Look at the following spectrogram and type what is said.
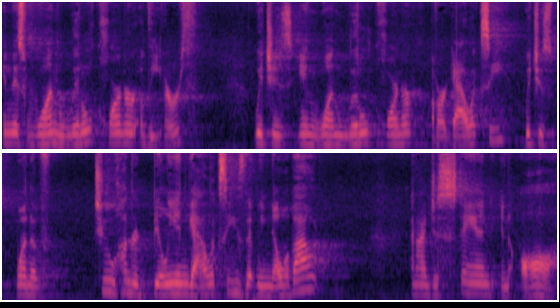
in this one little corner of the earth, which is in one little corner of our galaxy, which is one of 200 billion galaxies that we know about. And I just stand in awe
